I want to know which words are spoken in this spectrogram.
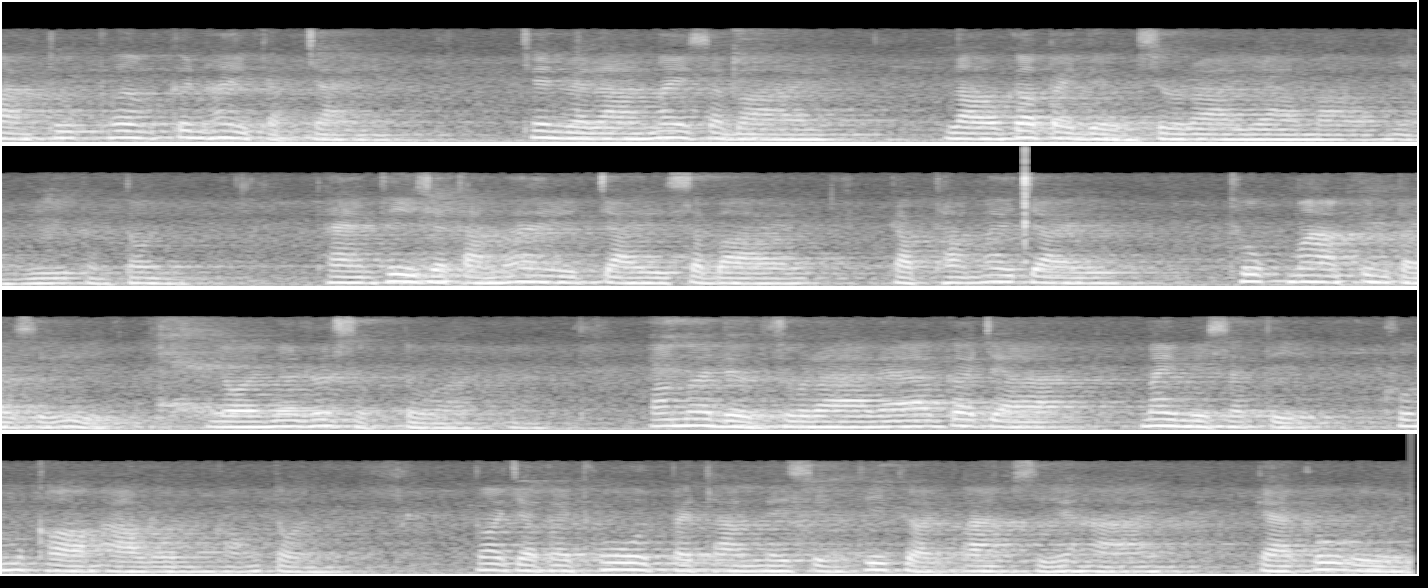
ความทุกข์เพิ่มขึ้นให้กับใจ เช่นเวลาไม่สบาย เราก็ไปดื่มสุรายาเมาอย่างนี้เป็นต้น แทนที่จะทำให้ใจสบายกับทำให้ใจ ทุกข์มากขึ้นไปเสียอีก โดยไม่รู้สึกตัว เพราะเมื่อดื่มสุราแล้วก็จะไม่มีสติคุ้มครองอารมณ์ของตน ก็จะไปพูดไปทำในสิ่งที่เกิดความเสียหาย แก่ผู้อื่น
